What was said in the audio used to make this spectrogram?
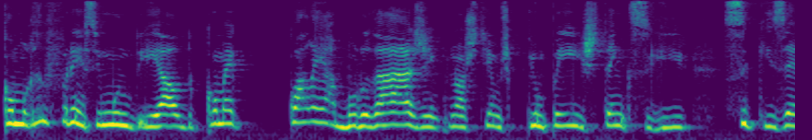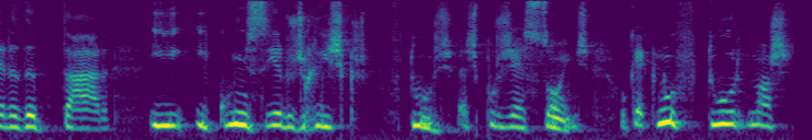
como referência mundial de como é qual é a abordagem que nós temos que um país tem que seguir se quiser adaptar e, e conhecer os riscos futuros, as projeções, o que é que no futuro nós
